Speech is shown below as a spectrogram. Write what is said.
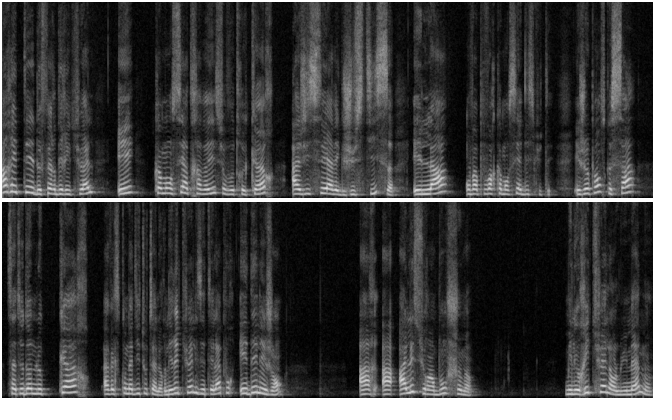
Arrêtez de faire des rituels et commencez à travailler sur votre cœur. Agissez avec justice. Et là, on va pouvoir commencer à discuter. Et je pense que ça, ça te donne le cœur avec ce qu'on a dit tout à l'heure. Les rituels, ils étaient là pour aider les gens à, aller sur un bon chemin. Mais le rituel en lui-même,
